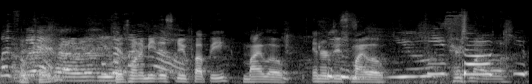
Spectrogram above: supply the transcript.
Okay. You guys want to meet this new puppy? Milo. Introduce Milo. He's Here's so Milo. cute.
